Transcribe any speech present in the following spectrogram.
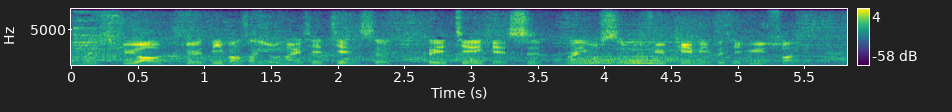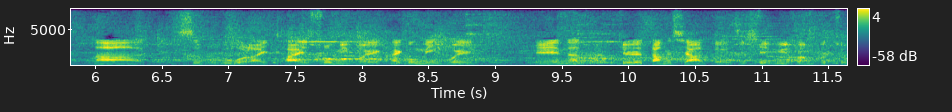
我们需要觉得地方上有哪些建设，可以建议给市府，那由市府去编列这些预算。那市府如果来开说明会、开公听会，诶，那觉得当下的这些预算不足，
